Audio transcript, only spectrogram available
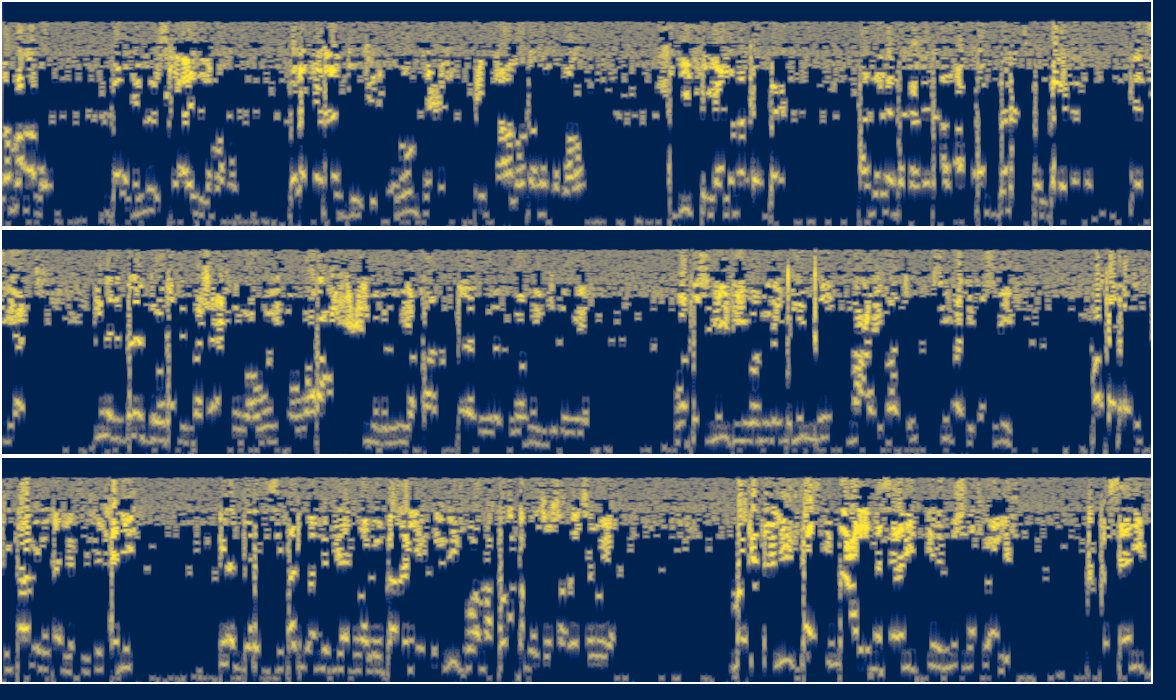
لما أمر بل هلو إسرائيل لما أمر بل كان أبدو في الحروم تعد بين تعالونا مقبرة حديث يعني ما كان بعد هذا ومن المهم معرفة صفة تصنيف وكان في الكتاب المكلف في الحديث إلى الدرجة الثانية الذي يدعو الباقي التأليف هو ما فوق الرسول صلى الله عليه وسلم وكتأليف على المسانيد إلى المسند يؤلف المسانيد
